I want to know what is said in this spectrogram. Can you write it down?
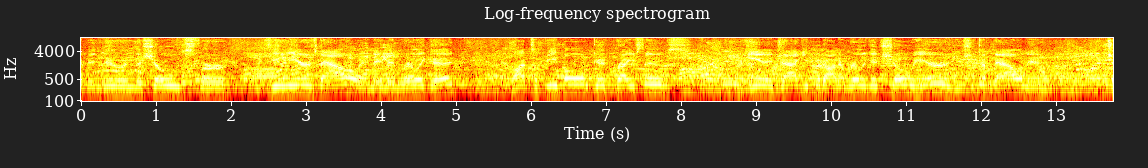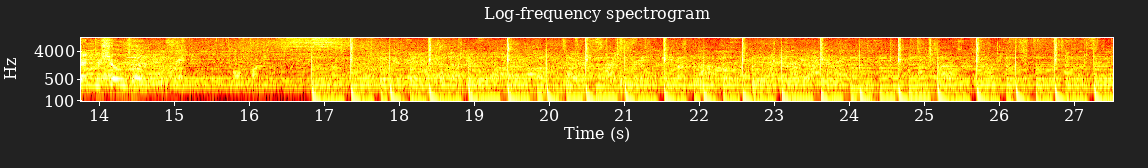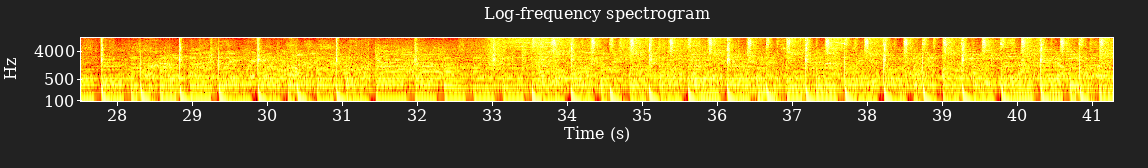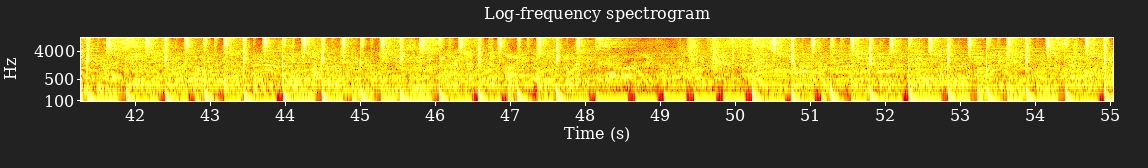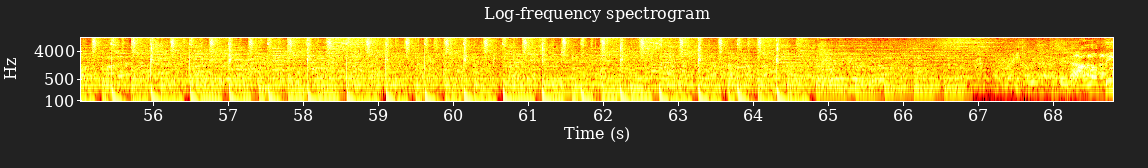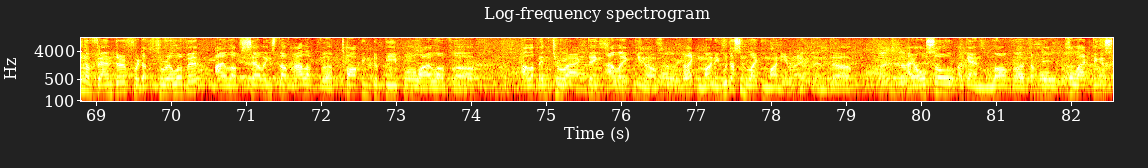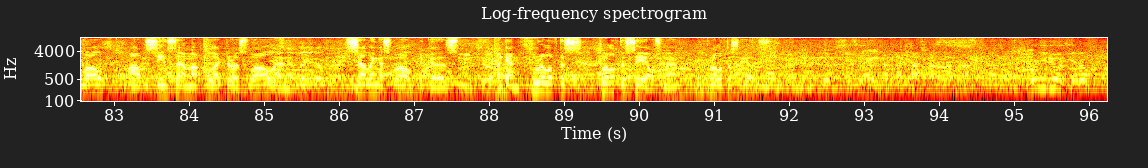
I've been doing the shows for a few years now, and they've been really good. Lots of people, good prices. Ian and Jackie put on a really good show here. You should come down and check the shows out. I love being a vendor for the thrill of it. I love selling stuff. I love uh, talking to people. I love uh, I love interacting. I like you know I like money. Who doesn't like money, right? And uh, I also again love uh, the whole collecting as well. Uh, since I'm a collector as well and selling as well because again thrill of the thrill of the sales, man. Thrill of the sales. What are you doing, kiddo?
